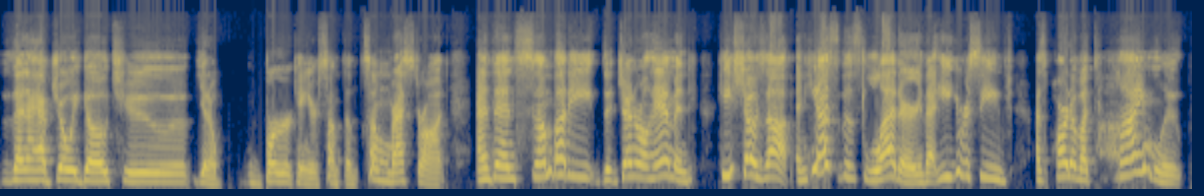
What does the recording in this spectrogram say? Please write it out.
then I have Joey go to, you know, Burger King or something, some restaurant. And then somebody, the General Hammond, he shows up and he has this letter that he received as part of a time loop.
